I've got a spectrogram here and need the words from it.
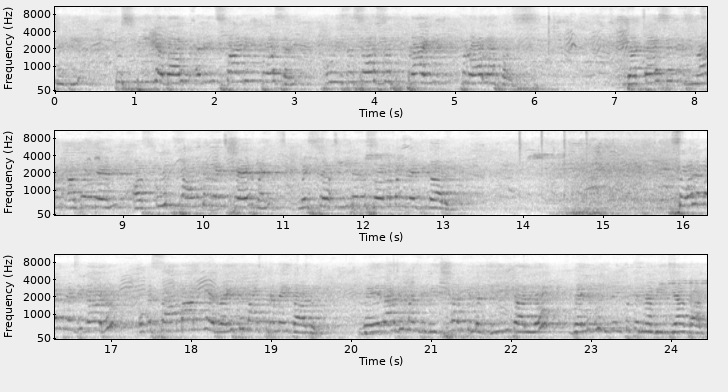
opportunity to speak about an inspiring person who is a source of pride for all of us. That person is none other than our school founder and chairman, Mr. Edaru Solomon Reddy గారు సోలమన్ రెడ్డి గారు ఒక సామాన్య రైతు మాత్రమే కాదు వేలాది మంది విద్యార్థుల జీవితాల్లో వెలుగులు నింపుతున్న విద్యాదాత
